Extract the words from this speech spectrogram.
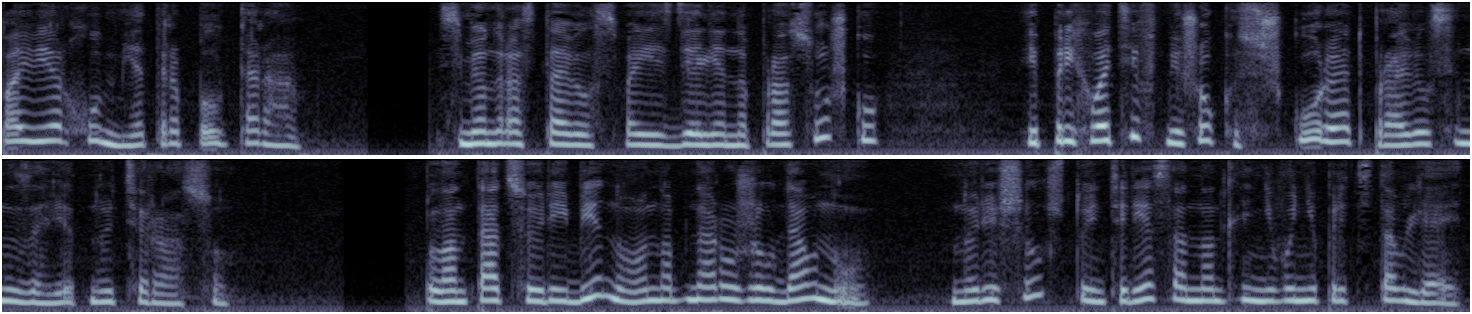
поверху метра полтора. Семен расставил свои изделия на просушку и, прихватив мешок из шкуры, отправился на заветную террасу. Плантацию рябины он обнаружил давно, но решил, что интереса она для него не представляет.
